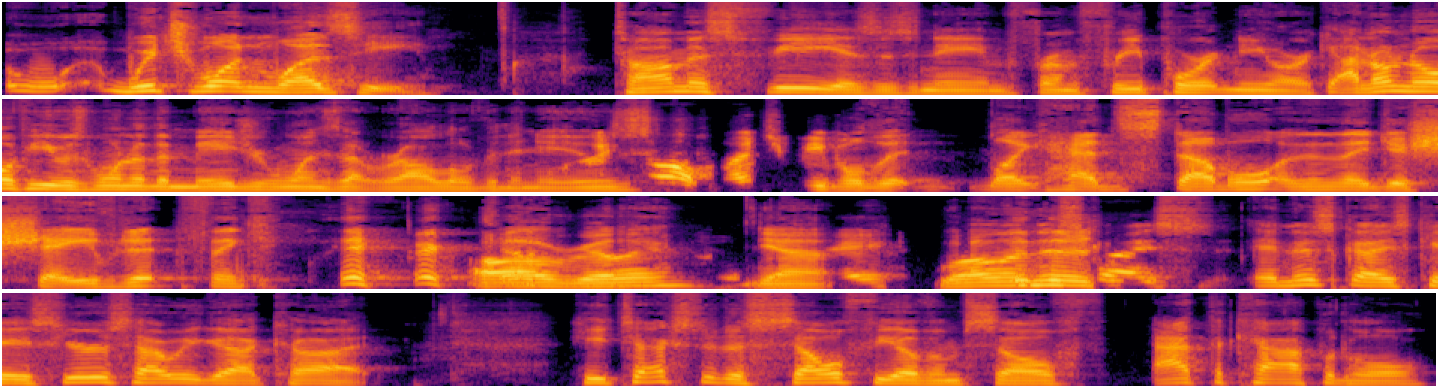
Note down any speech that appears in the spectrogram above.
Wh- Which one was he? Thomas Fee is his name from Freeport, New York. I don't know if he was one of the major ones that were all over the news. I saw a bunch of people that like had stubble and then they just shaved it, thinking. Oh, really? Yeah. Well, in this guy's in this guy's case, here's how he got caught. He texted a selfie of himself at the Capitol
